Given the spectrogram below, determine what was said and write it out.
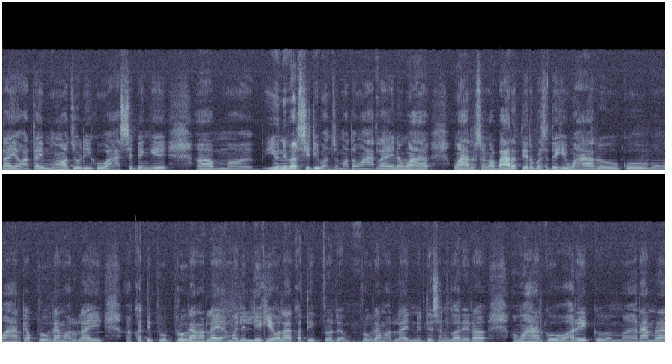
दाई हरदाई मह जोडीको हास्य युनिभर्सिटी भन्छु म त उहाँहरूलाई होइन। उहाँ उहाँहरूसँग बाह्र तेह्र वर्षदेखि उहाँहरूको उहाँहरूका प्रोग्रामहरूलाई कति प्रो प्रोग्रामहरूलाई मैले लेखेँ होला कति प्रो प्रोग्रामहरूलाई निर्देशन गरेर उहाँहरूको हरेक राम्रा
